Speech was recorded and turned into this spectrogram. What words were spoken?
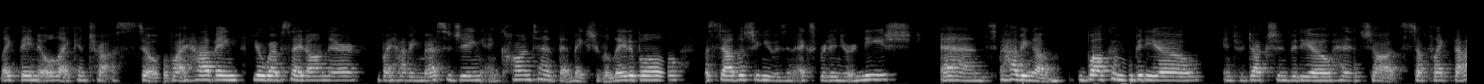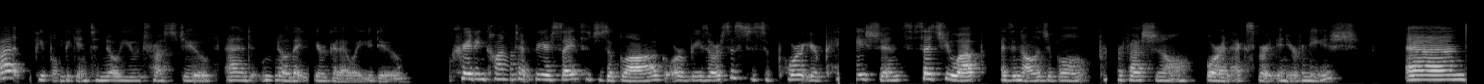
like they know, like, and trust. So, by having your website on there, by having messaging and content that makes you relatable, establishing you as an expert in your niche, and having a welcome video, introduction video, headshots, stuff like that, people begin to know you, trust you, and know that you're good at what you do. Creating content for your site, such as a blog or resources to support your patients, sets you up as a knowledgeable professional or an expert in your niche. And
